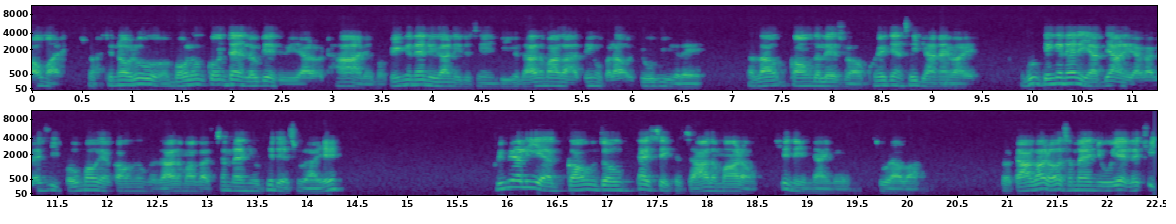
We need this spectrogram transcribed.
ကောင်းပါတယ်။ဆိုတော့ကျွန်တော်တို့ ဘောလုံး content လုပ်တဲ့သူတွေကတော့ ထားရတယ်ပေါ့။ကိန်းကနန်းတွေကနေတခြင်းဒီကစားသမားက အသင်းကို ဘယ်လောက်အကျိုးပြုတယ်လဲ ဘယ်လောက်ကောင်းတယ်လဲဆိုတော့ခွဲခြားစိတ်ပြနိုင်ပါတယ်အခုကိန်းကနန်းတွေကပြနေတာကလက်ရှိဘုံမောက်ရဲ့အကောင်းဆုံးကစားသမားကဆမန်ညိုဖြစ်တယ်ဆိုတာရယ်ပရီးမီးယားလိရဲ့အကောင်းဆုံးတိုက်စစ်ကစားသမားတော်ဖြစ်နေနိုင်တယ်ဆိုတာပါဒါကတော့စမန်ညိုရဲ့လက်ရှိ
